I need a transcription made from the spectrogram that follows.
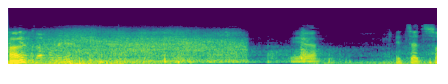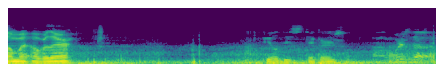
Huh? Up over here? Yeah. It said Summit over there. Feel these stickers. Uh, where's the?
